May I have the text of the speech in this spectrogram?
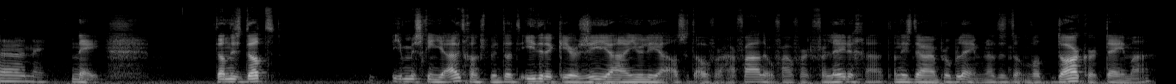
Eh, nee. Nee. Dan is dat je, misschien je uitgangspunt. Dat iedere keer zie je aan Julia als het over haar vader of over het verleden gaat. Dan is daar een probleem. Dat is dan een wat darker thema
